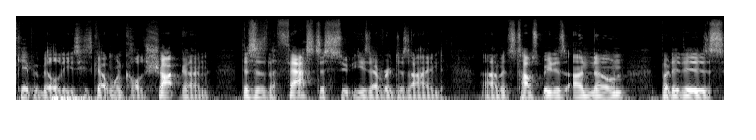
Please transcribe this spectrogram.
capabilities. He's got one called Shotgun. This is the fastest suit he's ever designed. Um, its top speed is unknown, but it is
